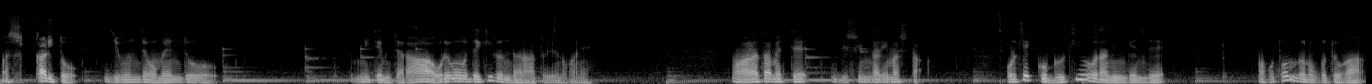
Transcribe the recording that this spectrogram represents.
まあ、しっかりと自分でも面倒を見てみたら、ああ、俺もできるんだなというのがね、まあ、改めて自信になりました。俺結構不器用な人間で、まあ、ほとんどのことが、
